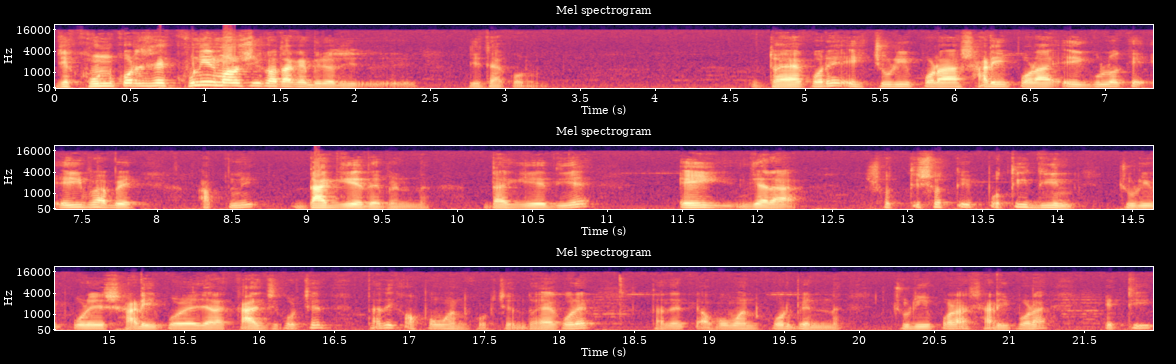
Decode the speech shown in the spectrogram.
যে খুন করেছে খুনির মানসিকতাকে বিরোধিতা করুন। দয়া করে এই চুড়ি পরা শাড়ি পরা এইগুলোকে এইভাবে আপনি দাগিয়ে দেবেন না। দাগিয়ে দিয়ে এই যারা সত্যি সত্যি প্রতিদিন চুড়ি পরে শাড়ি পরে যারা কাজ করছেন তাদেরকে অপমান করছেন। দয়া করে তাদেরকে অপমান করবেন না। চুড়ি পরা শাড়ি পরা এটি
